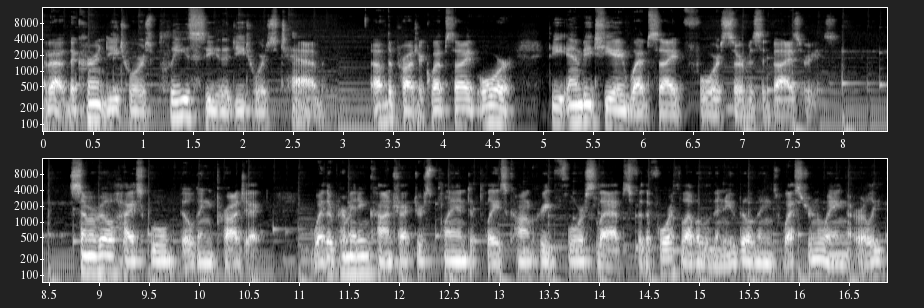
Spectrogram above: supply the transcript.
about the current detours, please see the Detours tab of the project website or the MBTA website for service advisories. Somerville High School Building Project. Weather permitting, contractors plan to place concrete floor slabs for the fourth level of the new building's western wing early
